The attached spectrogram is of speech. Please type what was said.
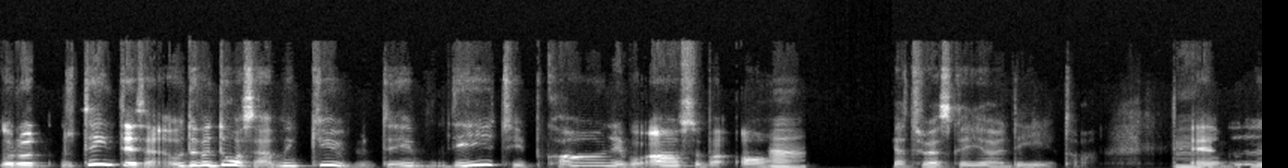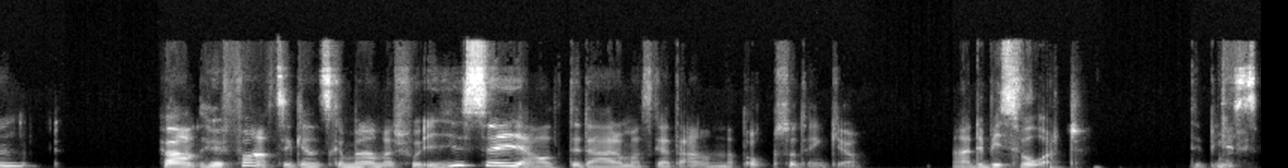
Och då, då tänkte jag så här, och det var då så här, men gud, det, det är ju typ carnivore. Ja, så bara, Ja. jag tror jag ska göra det ett tag. Mm. Mm. Fan, hur fasiken ska man annars få i sig allt det där om man ska äta annat också tänker jag. Ja, det blir svårt. Det blir så.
